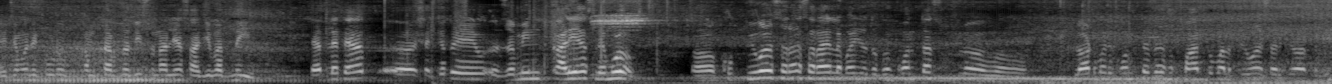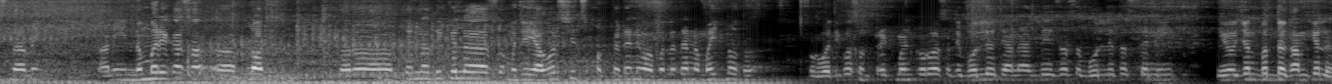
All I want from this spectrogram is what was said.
याच्यामध्ये कुठं कमतरता दिसून आली असं अजिबात नाही. त्यातल्या त्यात शक्यतो जमीन काळी असल्यामुळं खूप पिवळसर असं राहायला पाहिजे होतं पण कोणताच प्लॉटमध्ये कोणतंच असं पान तुम्हाला पिवळसर किंवा असं दिसणार नाही. आणि नंबर एक असा प्लॉट तर त्यांना देखील असं म्हणजे यावर्षीच फक्त त्यांनी वापरलं त्यांना माहीत नव्हतं. सुरुवातीपासून ट्रीटमेंट करू असं ते बोलले होते आणि अगदी जसं बोलले तसं त्यांनी नियोजनबद्ध काम केलं.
